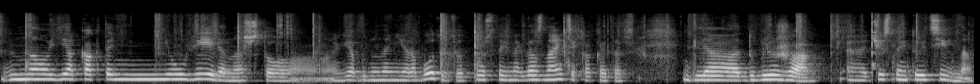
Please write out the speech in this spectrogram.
но я как-то не уверена, что я буду на ней работать. Вот просто иногда, знаете, как это, для дубляжа, э, чисто интуитивно.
